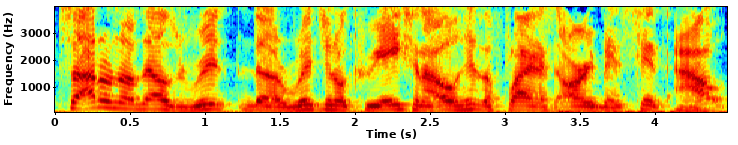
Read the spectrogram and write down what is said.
So I don't know if that was ri- the original creation. Like, oh, here's a flyer that's already been sent mm-hmm. out,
